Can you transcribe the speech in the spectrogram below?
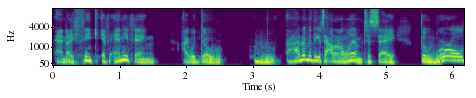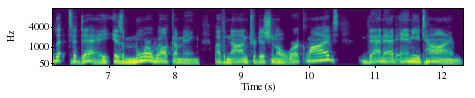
and I think if anything, I would go I don't even think it's out on a limb to say the world today is more welcoming of non traditional work lives than at any time,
